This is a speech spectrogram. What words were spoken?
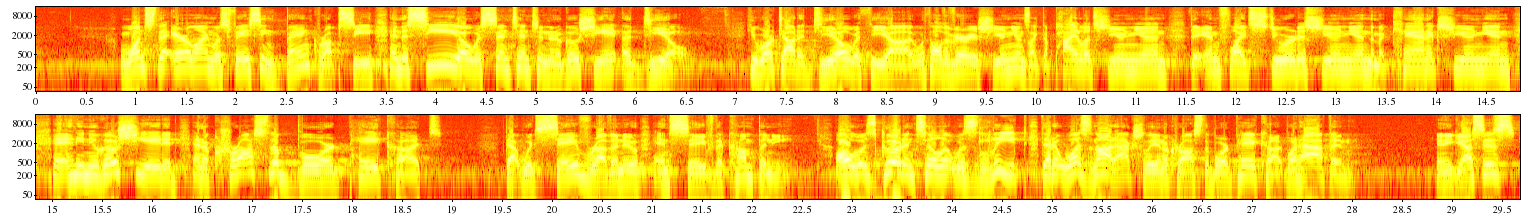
Once the airline was facing bankruptcy, and the CEO was sent in to negotiate a deal. He worked out a deal with, the, uh, with all the various unions, like the pilots union, the in flight stewardess union, the mechanics union, and he negotiated an across the board pay cut that would save revenue and save the company. All was good until it was leaked that it was not actually an across the board pay cut. What happened? Any guesses?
